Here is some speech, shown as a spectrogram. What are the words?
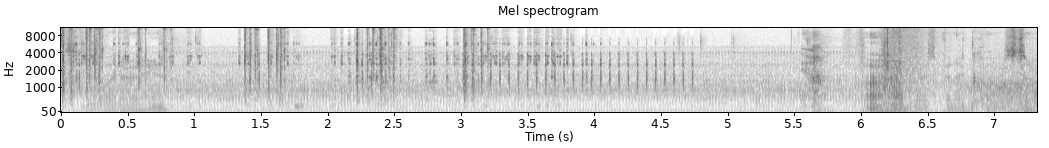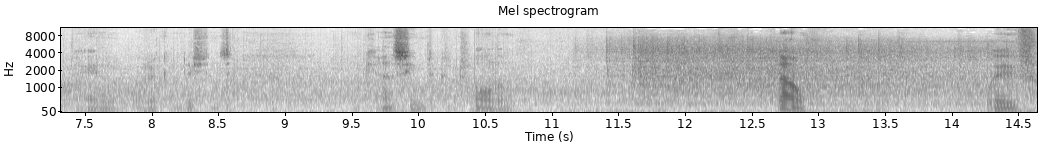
fix the weather here. Yeah, Far Harbour has been a constant pain with weather conditions. I can't seem to control them. So, we've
